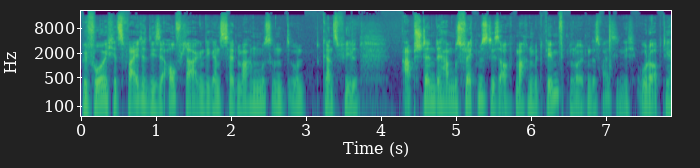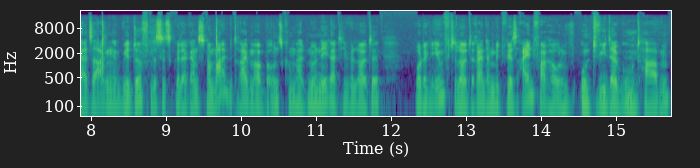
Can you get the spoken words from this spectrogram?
bevor ich jetzt weiter diese Auflagen die ganze Zeit machen muss und, und ganz viel Abstände haben muss, vielleicht müssen die es auch machen mit geimpften Leuten, das weiß ich nicht. Oder ob die halt sagen, wir dürfen das jetzt wieder ganz normal betreiben, aber bei uns kommen halt nur negative Leute oder geimpfte Leute rein, damit wir es einfacher und, und wieder gut haben.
